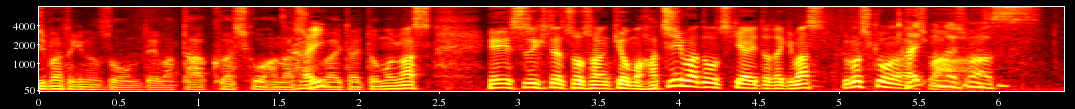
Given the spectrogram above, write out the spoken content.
時またぎのゾーンでまた詳しくお話を伺いたいと思います。はい、えー、鈴木哲夫さん、今日も8時までお付き合いいただきます。よろしくお願いします。はい、お願いします。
